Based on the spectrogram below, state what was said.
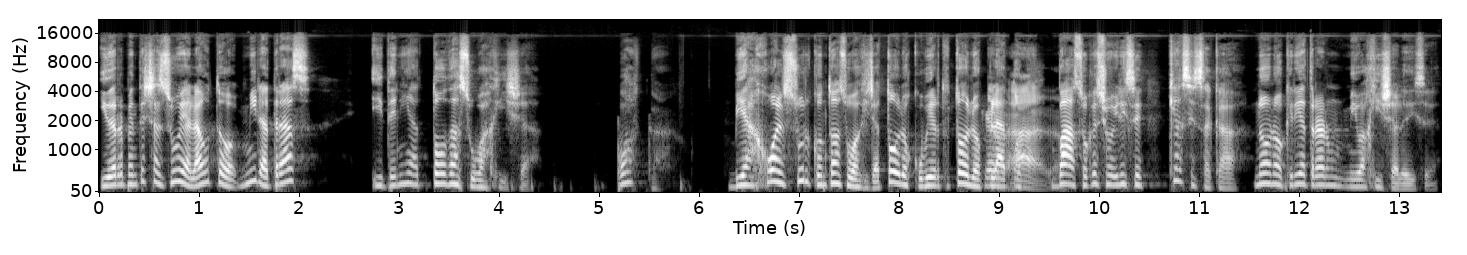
y de repente ella se sube al auto, mira atrás y tenía toda su vajilla. Posta. Viajó al sur con toda su vajilla, todos los cubiertos, todos los Qué platos, raro. vasos, qué sé yo. Y le dice, ¿qué haces acá? No, no, quería traer mi vajilla, le dice.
